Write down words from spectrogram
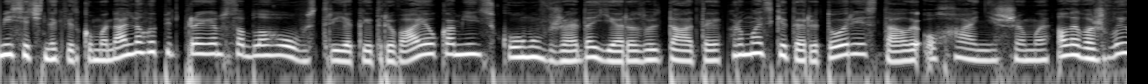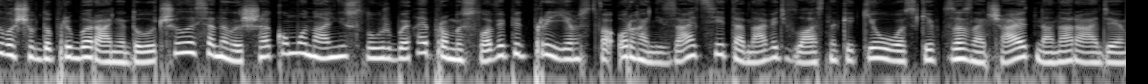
Місячник від комунального підприємства Благоустрій, який триває у Кам'янському, вже дає результати. Громадські території стали охайнішими, але важливо, щоб до прибирання долучилися не лише комунальні служби, а й промислові підприємства, організації та навіть власники кіосків, зазначають на нараді.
